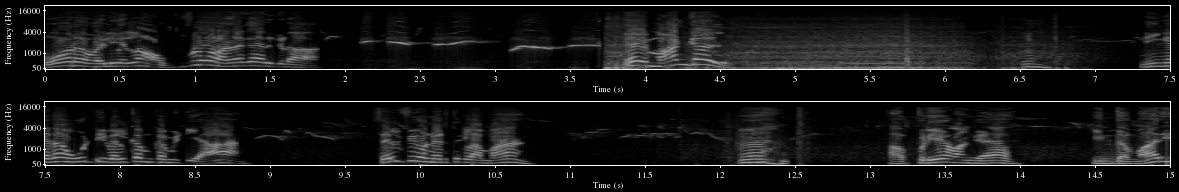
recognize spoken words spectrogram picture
போற வழியெல்லாம் அவ்வளோ அழகா இருக்குடா. ஏய் மான்கள்! நீங்க தான் ஊட்டி வெல்கம் கமிட்டியா செல்ஃபி ஒன்னு எடுத்துக்கலாமா? அப்படியே வாங்க. இந்த மாதிரி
